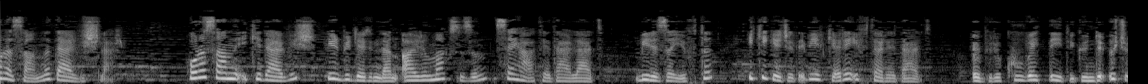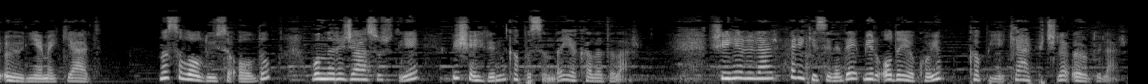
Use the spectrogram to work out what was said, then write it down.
Horasanlı dervişler Horasanlı iki derviş birbirlerinden ayrılmaksızın seyahat ederlerdi. Biri zayıftı, iki gecede bir kere iftar ederdi. Öbürü kuvvetliydi, günde üç öğün yemek yerdi. Nasıl olduysa oldu, bunları casus diye bir şehrin kapısında yakaladılar. Şehirliler her ikisini de bir odaya koyup kapıyı kerpiçle ördüler.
